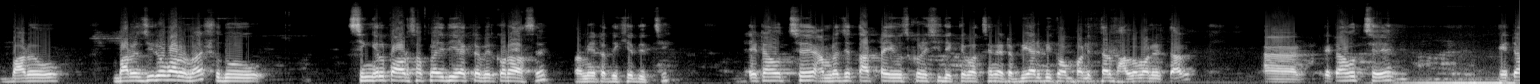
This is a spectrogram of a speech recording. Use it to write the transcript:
বারো বারো জিরো বারো না, শুধু সিঙ্গেল পাওয়ার সাপ্লাই দিয়ে একটা বের করা আছে আমি এটা দেখিয়ে দিচ্ছি। এটা হচ্ছে, আমরা যে তারটা ইউজ করেছি, দেখতে পাচ্ছেন, এটা বিআরবি কোম্পানির তার, ভালো মানের তার। আর এটা হচ্ছে এটা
